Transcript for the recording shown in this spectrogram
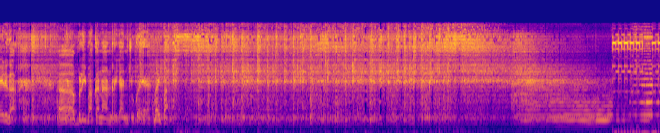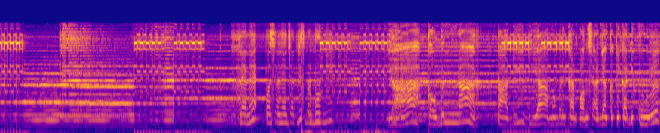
Eh, dengar. Eh, Beli makanan ringan juga ya. Baik, Pak. Nenek, ponselnya Jagdis berbunyi. Ya, kau benar. Tadi dia memberikan ponselnya ketika di kuil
